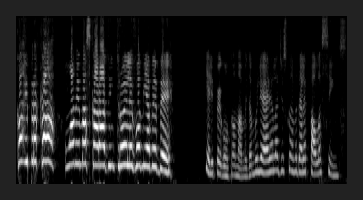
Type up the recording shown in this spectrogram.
Corre pra cá! Um homem mascarado entrou e levou minha bebê. E ele pergunta o nome da mulher e ela diz que o nome dela é Paula Sims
